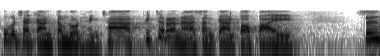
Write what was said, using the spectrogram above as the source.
ผู้บัญชาการตำรวจแห่งชาติพิจารณาสั่งการต่อไป ซึ่ง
